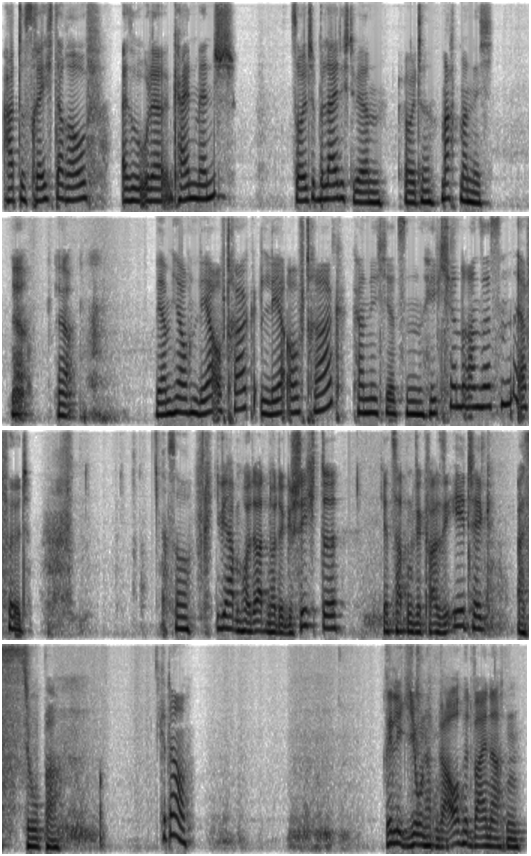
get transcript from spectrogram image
hat das Recht darauf, also oder kein Mensch sollte beleidigt werden, Leute. Macht man nicht. Ja. Ja. Wir haben hier auch einen Lehrauftrag. Lehrauftrag kann ich jetzt ein Häkchen dran setzen? Erfüllt. So. Wir haben heute, hatten heute Geschichte. Jetzt hatten wir quasi Ethik. Ah, super. Genau. Religion hatten wir auch mit Weihnachten.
